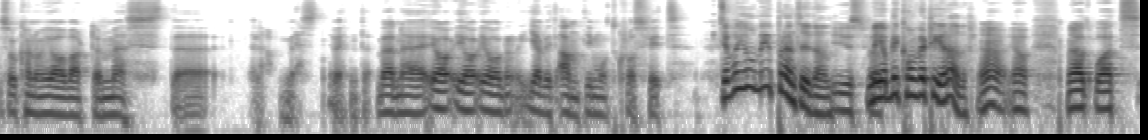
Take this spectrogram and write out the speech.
så kan nog jag ha varit den mest, eh, eller mest, jag vet inte. Men eh, jag, jag, jag var jävligt anti mot crossfit. Det var jag med på den tiden. Men jag blev konverterad. Ja, ja. Men, att, och att,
